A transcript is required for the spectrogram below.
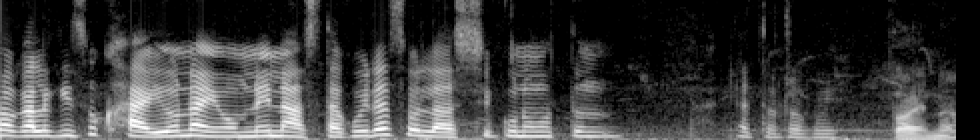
সকালে কিছু খাইও নাই অমনি নাস্তা কইরা চলে আসছি কোনো মতন এতটুকুই। তাই না?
